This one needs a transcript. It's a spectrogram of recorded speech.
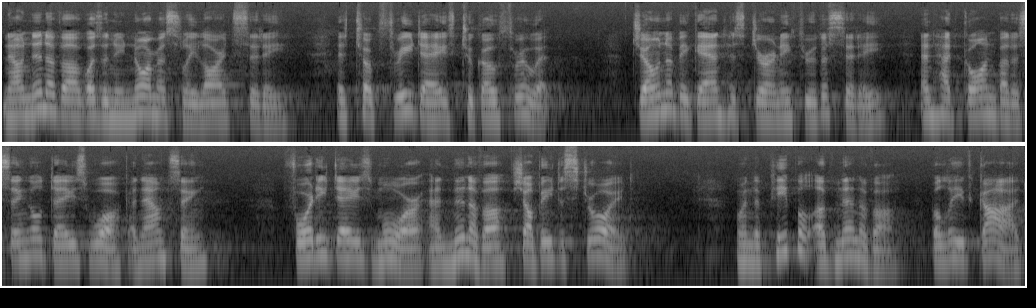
Now, Nineveh was an enormously large city. It took three days to go through it. Jonah began his journey through the city and had gone but a single day's walk, announcing, Forty days more, and Nineveh shall be destroyed. When the people of Nineveh believed God,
